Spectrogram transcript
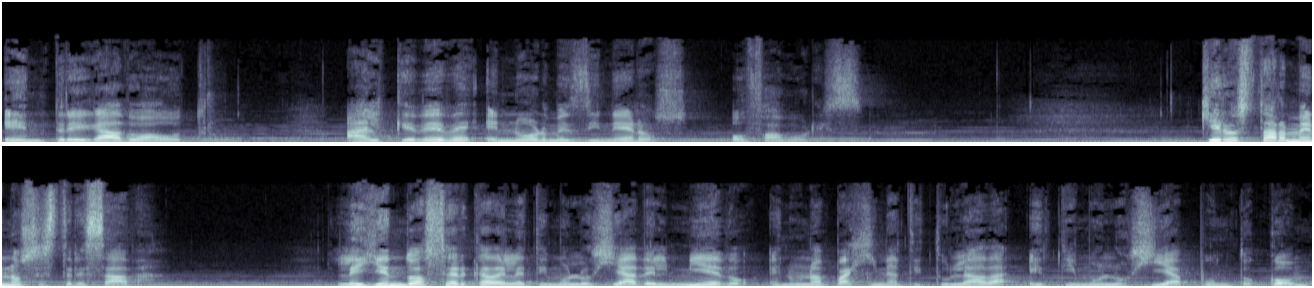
entregado a otro al que debe enormes dineros o favores. Quiero estar menos estresada. Leyendo acerca de la etimología del miedo en una página titulada etimología.com,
